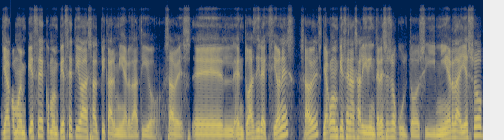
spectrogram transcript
ya como empiece, como empiece, tío, a salpicar mierda, tío, ¿sabes? en todas direcciones, ¿sabes? Ya como empiecen a salir intereses ocultos y mierda y eso,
